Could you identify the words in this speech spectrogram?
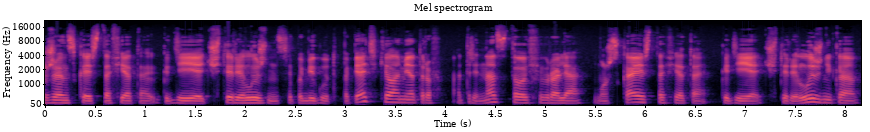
женская эстафета, где 4 лыжницы побегут по 5 километров, а 13 февраля мужская эстафета, где 4 лыжника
